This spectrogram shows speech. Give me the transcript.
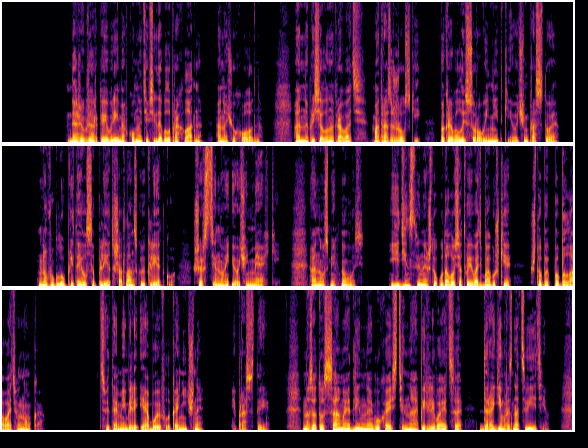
Даже в жаркое время в комнате всегда было прохладно, а ночью холодно. Анна присела на кровать, матрас жесткий, покрывало из суровой нитки, очень простое. Но в углу притаился плед в шотландскую клетку, шерстяной и очень мягкий. Анна усмехнулась. Единственное, что удалось отвоевать бабушке, чтобы побаловать внука. Цвета мебели и обоев лаконичны и просты. Но зато самая длинная глухая стена переливается дорогим разноцветием.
